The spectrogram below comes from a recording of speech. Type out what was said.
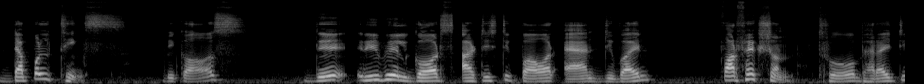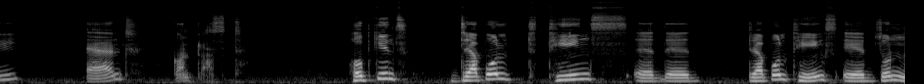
dapple things because they reveal God's artistic power and divine perfection through variety and contrast Hopkins dapple things dapple things এর জন্য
